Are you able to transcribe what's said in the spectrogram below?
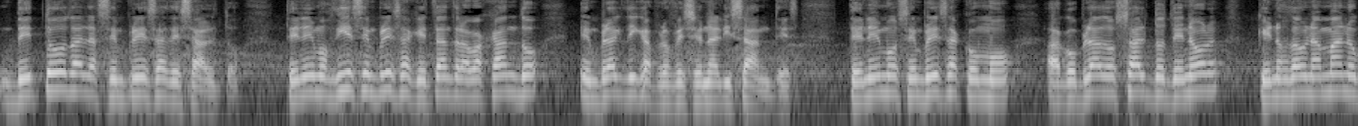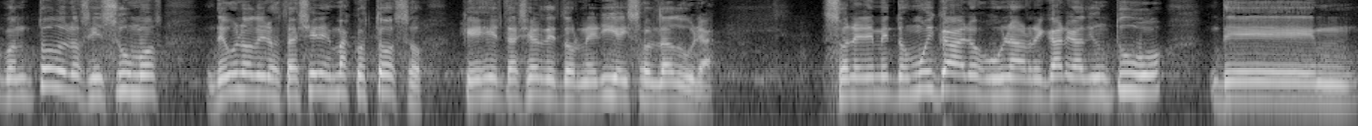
de todas las empresas de Salto. Tenemos 10 empresas que están trabajando en prácticas profesionalizantes. Tenemos empresas como Acoplado Salto Tenor, que nos da una mano con todos los insumos de uno de los talleres más costosos, que es el taller de tornería y soldadura. Son elementos muy caros, una recarga de un tubo de,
